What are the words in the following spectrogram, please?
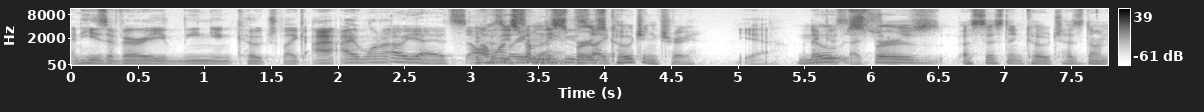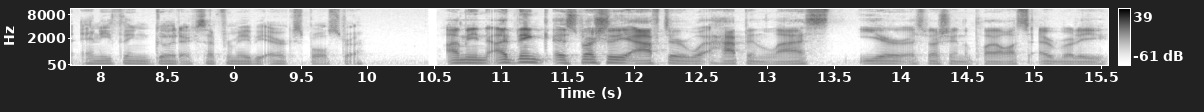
and he's a very lenient coach. Like, I, I want to. Oh yeah, it's all Because he's from the Spurs like- coaching tree. yeah, No guess that's true. Spurs assistant coach has done anything good except for maybe Erik Spoelstra. I mean, I think especially after what happened last year, especially in the playoffs, everybody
